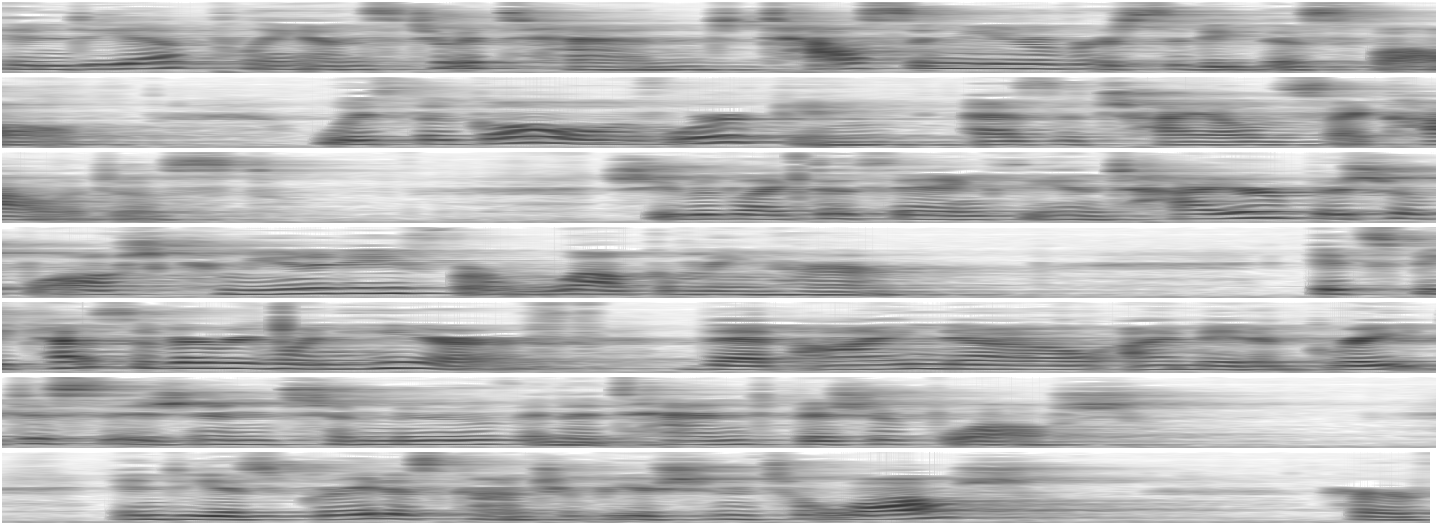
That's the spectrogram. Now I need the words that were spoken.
India plans to attend Towson University this fall with the goal of working as a child psychologist. She would like to thank the entire Bishop Walsh community for welcoming her. It's because of everyone here that I know I made a great decision to move and attend Bishop Walsh. India's greatest contribution to Walsh? Her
